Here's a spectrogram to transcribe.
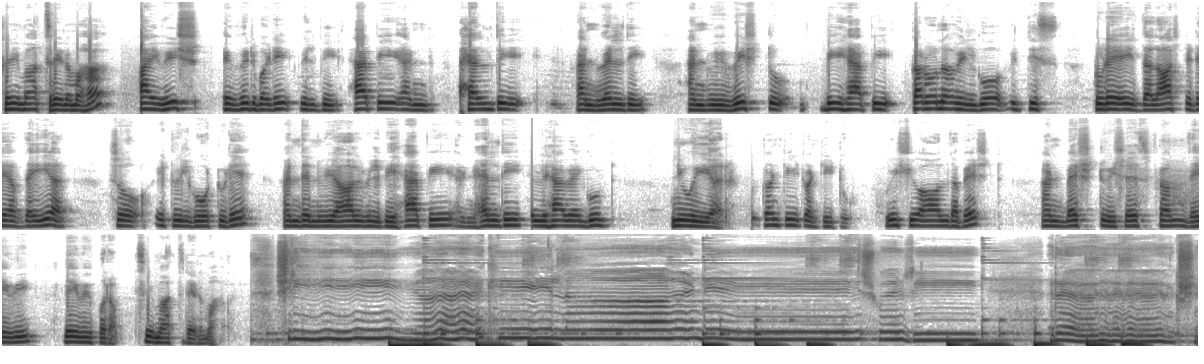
Srimatre Namaha. I wish everybody will be happy and healthy and wealthy and we wish to be happy. Corona will go with this. Today is the last day of the year. So it will go today and then we all will be happy and healthy. We'll have a good new year 2022. Wish you all the best and best wishes from Devi, Devipuram. Srimatre Namaha. Shri ईश्वरी रक्ष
